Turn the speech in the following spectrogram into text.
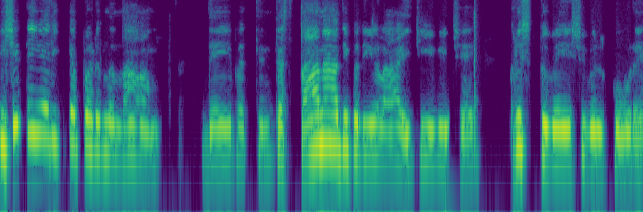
വിശുദ്ധീകരിക്കപ്പെടുന്ന നാം ദൈവത്തിന്റെ സ്ഥാനാധിപതികളായി ജീവിച്ച് ക്രിസ്തുവേശുവിൽ കൂടെ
